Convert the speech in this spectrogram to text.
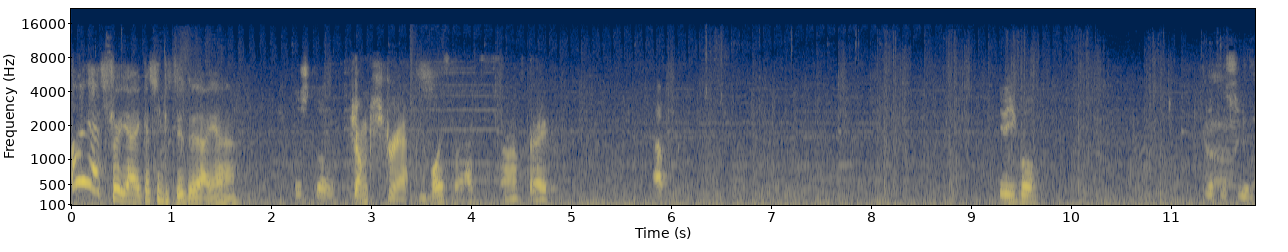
Oh yeah, that's true. Yeah, I guess you could do that. Yeah. Just go. Junk straps. Voice crack. Oh, that's great. Here we go. This is you.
